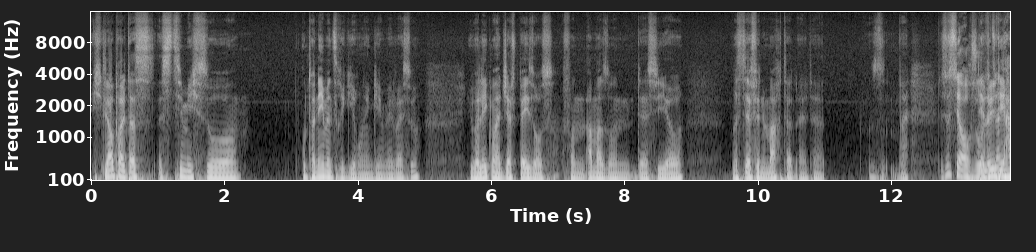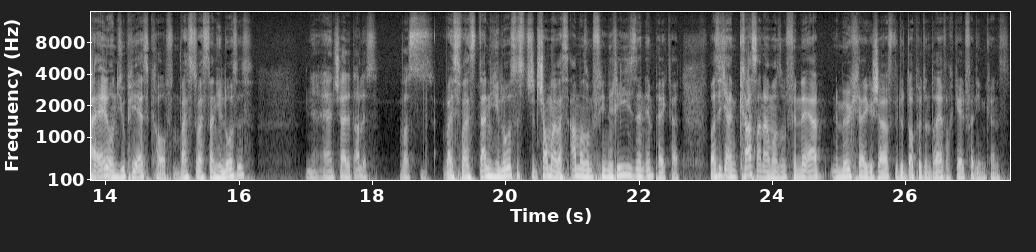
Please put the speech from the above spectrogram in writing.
Ich glaube halt, dass es ziemlich so Unternehmensregierungen geben wird, weißt du? Überleg mal Jeff Bezos von Amazon, der CEO, was der für eine Macht hat, Alter. Das ist ja auch so. der will DHL und UPS kaufen. Weißt du, was dann hier los ist? Ja, er entscheidet alles. Was Weißt du, was dann hier los ist? Schau mal, was Amazon für einen riesen Impact hat. Was ich an krass an Amazon finde, er hat eine Möglichkeit geschafft, wie du doppelt und dreifach Geld verdienen kannst.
